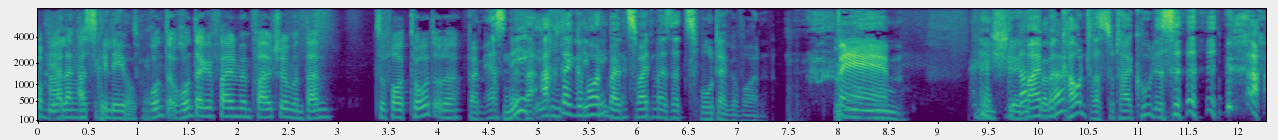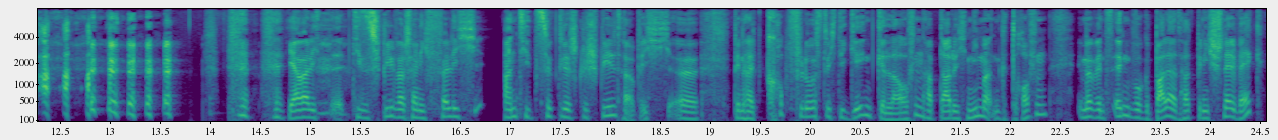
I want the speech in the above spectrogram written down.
Und wie lange hast du gelebt? Runter, runtergefallen mit dem Fallschirm und dann sofort tot, oder? Beim ersten Nee, Mal ist er Achter geworden, beim zweiten Mal ist er Zweiter geworden. Bam! Nicht Mit Krass, meinem oder? Account, was total cool ist. Ja, weil ich äh, dieses Spiel wahrscheinlich völlig antizyklisch gespielt habe. Ich äh, bin halt kopflos durch die Gegend gelaufen, habe dadurch niemanden getroffen. Immer wenn es irgendwo geballert hat, bin ich schnell weg.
